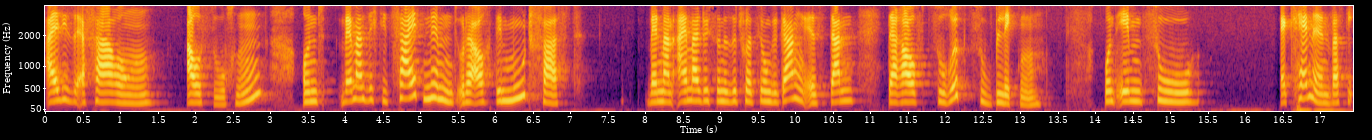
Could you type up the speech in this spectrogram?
all diese Erfahrungen aussuchen und wenn man sich die Zeit nimmt oder auch den Mut fasst, wenn man einmal durch so eine Situation gegangen ist, dann darauf zurückzublicken und eben zu erkennen, was die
